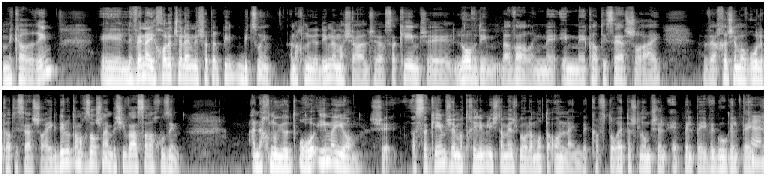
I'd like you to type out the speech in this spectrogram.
המקררים, אה, לבין היכולת שלהם לשפר ביצועים. אנחנו יודעים למשל שעסקים שלא עובדים בעבר עם, עם כרטיסי אשראי, ואחרי שהם עברו לכרטיסי אשראי, הגדילו את המחזור שלהם ב-17 אחוזים. אנחנו יודע, רואים היום שעסקים שמתחילים להשתמש בעולמות האונליין, בכפתורי תשלום של אפל פיי וגוגל פיי, כן.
